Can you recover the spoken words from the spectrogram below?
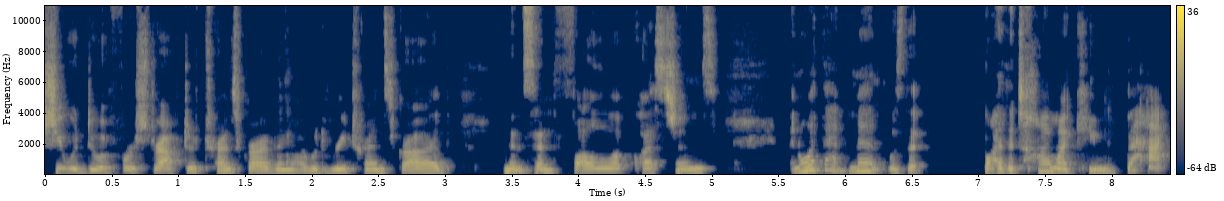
she would do a first draft of transcribing. I would retranscribe and then send follow up questions. And what that meant was that by the time I came back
